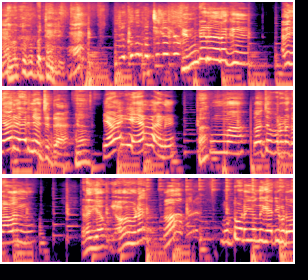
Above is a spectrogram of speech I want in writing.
നിനക്കൊന്നും പറ്റിയില്ലേ? നിനക്കൊന്നും പറ്റില്ലല്ലോ. എന്തൊരു നിനക്ക്? അല്ല ഞാനൊരു കാര്യം ചോദിച്ചിട്ടാ? എവൻ ഏതാണ്? ഉമ്മ ചോദിച്ചപ്പുറണ് കള്ളന്ന് എടാ ഞാൻ- അവൻ ഇവിടെ? ആ? മുട്ടുമടങ്ങി ഒന്ന് കയറ്റി കൊടുത്തു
